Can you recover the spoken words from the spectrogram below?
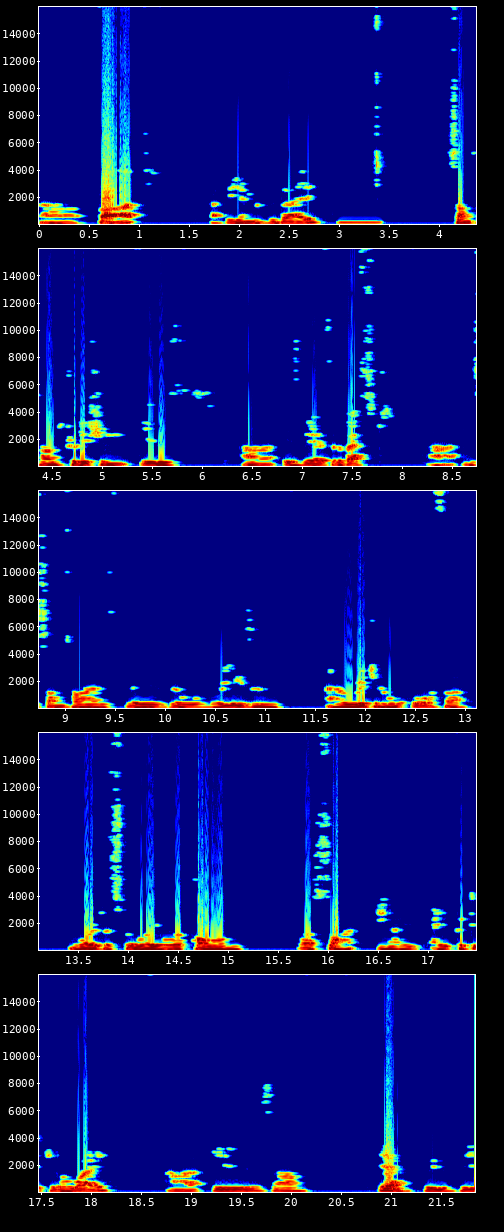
Uh, but at the end of the day, sometimes tradition is uh, is there for the best, uh, and sometimes the, the reason an original author wrote a story or a poem or a in a, a particular way uh, is um, yeah the, the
